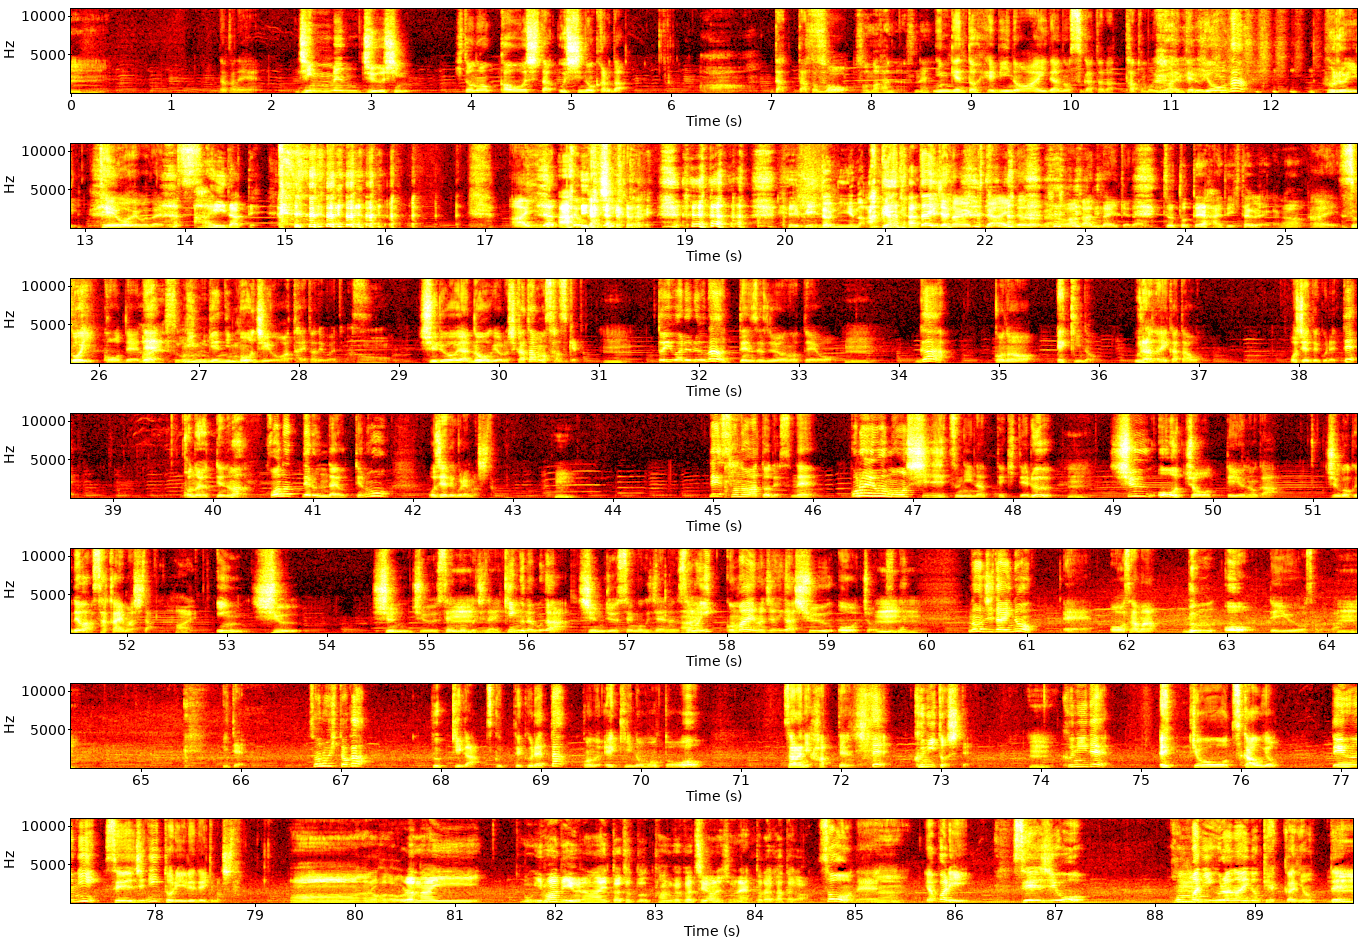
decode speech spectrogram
なんかね人面重心。人の顔をした牛の体。だったとそもうそんな感じなんですね。人間と蛇の間の姿だったとも言われてるような古い帝王でございます。間って 間っておかしいからね。蛇と人間の間合体じゃなくて間なのかなわかんないけど、ちょっと手生えてきたぐらいかな。はい、すごい皇帝で、人間に文字を与えたと言われてます。お狩猟や農業の仕方も授けた。うん。と言われるような伝説上の帝王。うん。がこの駅の占い方を教えてくれてこの世っていうのはこうなってるんだよっていうのを教えてくれました。うん。でその後ですねこの辺はもう史実になってきてるうん。周王朝っていうのが中国では栄えました。はい。陰州春秋戦国時代、うん。キングダムが春秋戦国時代なんで、はい。その1個前の時代が周王朝ですね、うん。の時代の、えー王様文王っていう王様がうん。いて、その人が復帰が作ってくれたこの駅の元をさらに発展して国として。うん。国で越境を使うよっていうふうに政治に取り入れていきました。ああなるほど。占い僕今で言う占いとはちょっと感覚が違うんでしょうね捉え方が。そうね、うん。やっぱり政治をほんまに占いの結果によって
